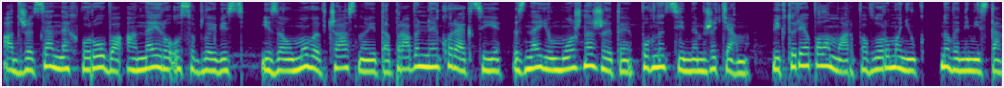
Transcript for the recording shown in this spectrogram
адже це не хвороба, а нейроособливість. І за умови вчасної та правильної корекції з нею можна жити повноцінним життям. Вікторія Паламар, Павло Романюк, новини міста.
